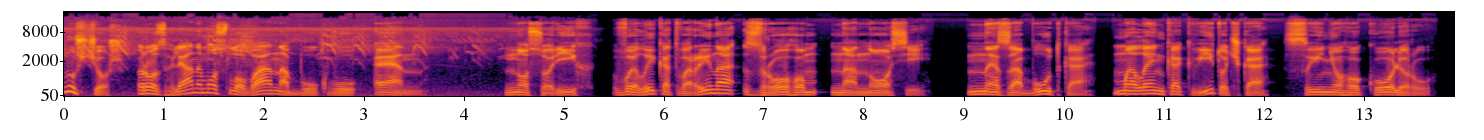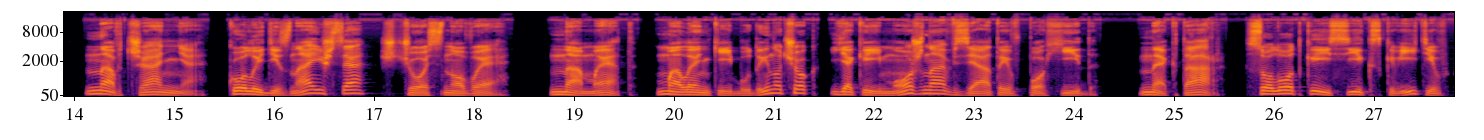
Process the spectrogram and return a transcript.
Ну що ж, розглянемо слова на букву Н. Носоріг велика тварина з рогом на носі. Незабудка маленька квіточка синього кольору. Навчання коли дізнаєшся щось нове. Намет маленький будиночок, який можна взяти в похід. Нектар солодкий сік з квітів,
